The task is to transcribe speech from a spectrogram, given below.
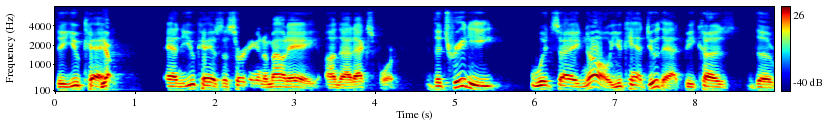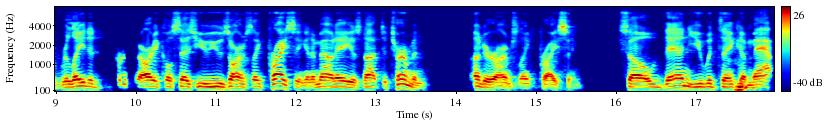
the UK, yep. and the UK is asserting an amount A on that export. The treaty would say, no, you can't do that because the related article says you use arm's length pricing, and amount A is not determined under arm's length pricing. So then you would think a mm-hmm. MAP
